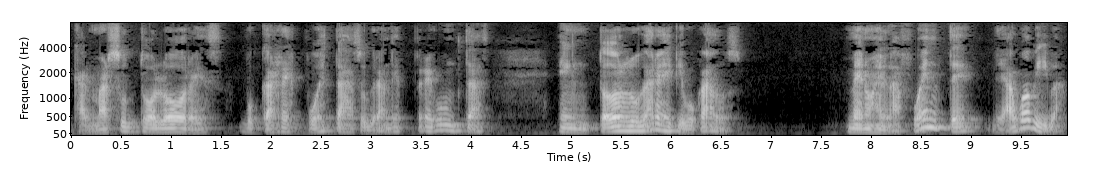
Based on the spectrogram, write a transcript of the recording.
calmar sus dolores, buscar respuestas a sus grandes preguntas en todos los lugares equivocados, menos en la fuente de agua viva.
